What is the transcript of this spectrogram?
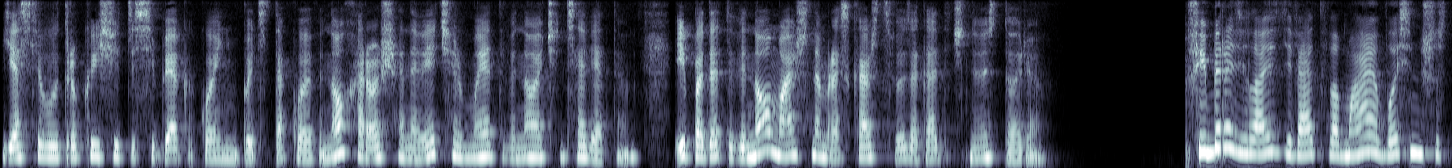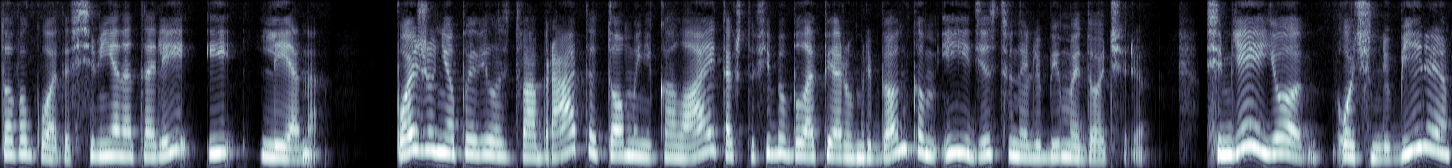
Если вы вдруг ищете себе какое-нибудь такое вино хорошее на вечер, мы это вино очень советуем. И под это вино Маша нам расскажет свою загадочную историю. Фиби родилась 9 мая 1986 года в семье Натали и Лена. Позже у нее появилось два брата, Том и Николай, так что Фиби была первым ребенком и единственной любимой дочерью. В семье ее очень любили.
